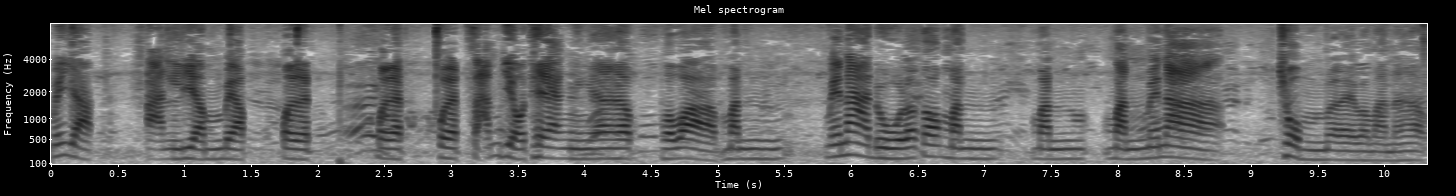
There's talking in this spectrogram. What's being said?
ไม่อยากอ่านเหลี่ยมแบบเปิดเปิดเปิดสามเหี่ยวแทงอย่างเงี้ยครับ เพราะว่ามันไม่น่าดูแล้วก็มันมันมันไม่น่าชมอะไรประมาณนะครับ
